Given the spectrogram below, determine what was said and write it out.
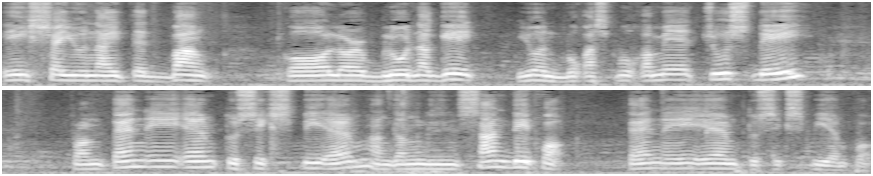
Asia United Bank color blue na gate yun bukas po kami Tuesday from 10 a.m. to 6 p.m. hanggang Sunday po 10 a.m. to 6 p.m. po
